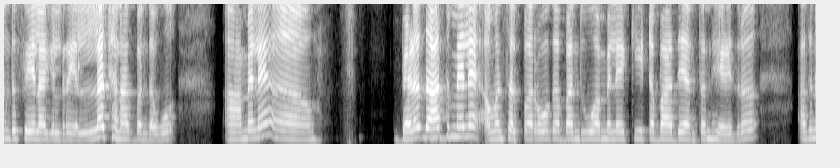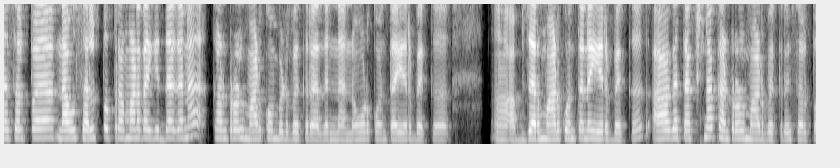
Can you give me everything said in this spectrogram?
ಒಂದು ಫೇಲ್ ಆಗಿಲ್ಲರಿ ಎಲ್ಲ ಚೆನ್ನಾಗಿ ಬಂದವು. ಆಮೇಲೆ ಬೆಳೆದಾದ ಮೇಲೆ ಒಂದು ಸ್ವಲ್ಪ ರೋಗ ಬಂದವು. ಆಮೇಲೆ ಕೀಟ ಬಾಧೆ ಅಂತಂದು ಹೇಳಿದರು. ಅದನ್ನು ಸ್ವಲ್ಪ ನಾವು ಸ್ವಲ್ಪ ಪ್ರಮಾಣದಾಗಿದ್ದಾಗನ ಕಂಟ್ರೋಲ್ ಮಾಡ್ಕೊಂಬಿಡ್ಬೇಕ್ರಿ. ಅದನ್ನು ನೋಡ್ಕೊತ ಇರಬೇಕು ಅಬ್ಸರ್ವ್ ಮಾಡ್ಕೊತಾನೆ ಇರಬೇಕು. ಆಗ ತಕ್ಷಣ ಕಂಟ್ರೋಲ್ ಮಾಡ್ಬೇಕ್ರಿ. ಸ್ವಲ್ಪ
